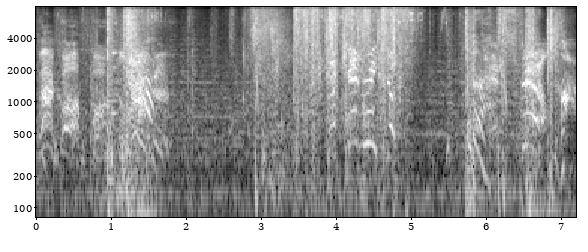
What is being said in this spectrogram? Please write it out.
Back off! I can't reach him! And still!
